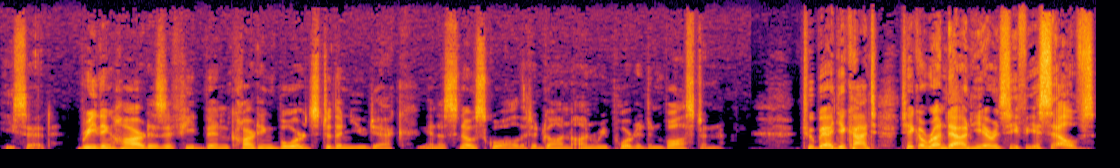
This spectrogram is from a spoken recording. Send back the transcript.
he said, breathing hard as if he'd been carting boards to the new deck in a snow squall that had gone unreported in Boston. Too bad you can't take a run down here and see for yourselves.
